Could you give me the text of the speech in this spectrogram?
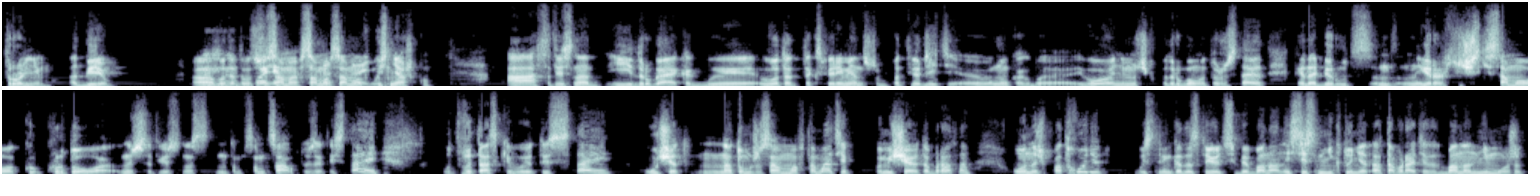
троллим, отберем. А, вот это вот все самое, самую, самую вкусняшку. А, соответственно, и другая, как бы, вот этот эксперимент, чтобы подтвердить, э, ну, как бы, его немножечко по-другому тоже ставят, когда берут иерархически самого крутого, значит, соответственно, ну, там, самца вот из этой стаи, вот вытаскивают из стаи, учат на том же самом автомате, помещают обратно, он, значит, подходит, быстренько достает себе банан. Естественно, никто не отобрать этот банан не может,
